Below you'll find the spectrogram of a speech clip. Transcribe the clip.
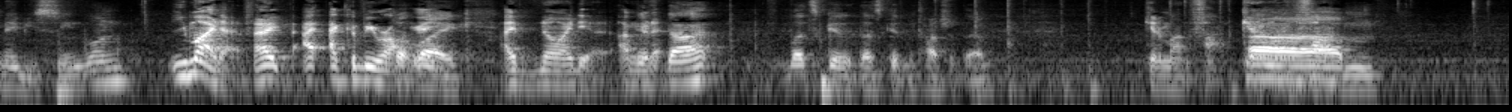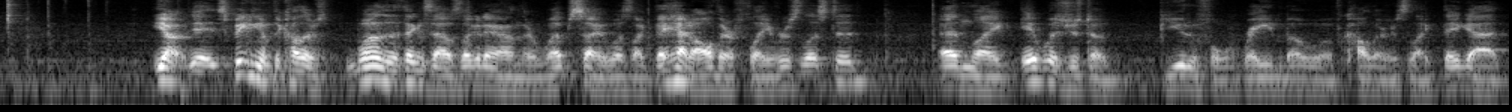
maybe seen one. you might have. I I, I could be wrong. But, I- like, I have no idea. I'm If gonna not, let's get let's get in touch with them. get them on the phone. Get them on the phone. Um, yeah. eh, Speaking of the colors, one of the things I was looking at on their website was like they had all their flavors listed, and like it was just a beautiful rainbow of colors. Like they got,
